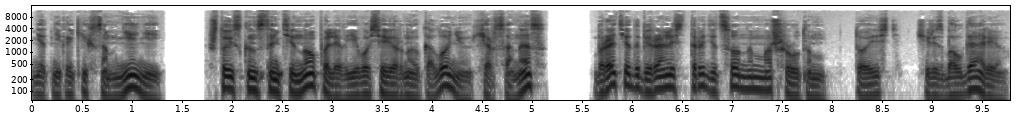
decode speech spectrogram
Нет никаких сомнений, что из Константинополя в его северную колонию, Херсонес, братья добирались традиционным маршрутом, то есть через Болгарию.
